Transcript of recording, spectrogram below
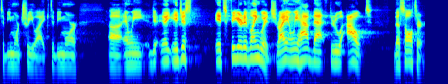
to be more tree like, to be more, uh, and we, it just, it's figurative language, right? And we have that throughout the Psalter.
